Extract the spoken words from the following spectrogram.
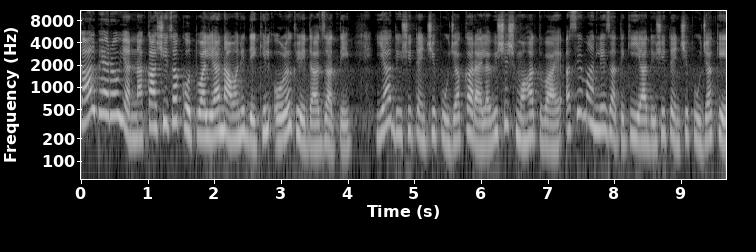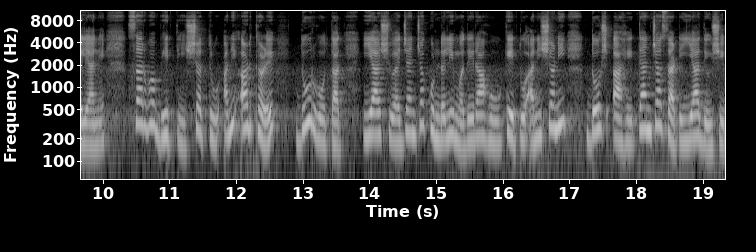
कालभैरव यांना काशीचा कोतवाल या नावाने देखील ओळखले जाते. या दिवशी त्यांची पूजा करायला विशेष महत्त्व आहे. असे मानले जाते की या दिवशी त्यांची पूजा केल्याने सर्व भीती शत्रू आणि अडथळे दूर होतात. याशिवाय ज्यांच्या कुंडलीमध्ये राहू केतू आणि शनी दोष आहे त्यांच्यासाठी या दिवशी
